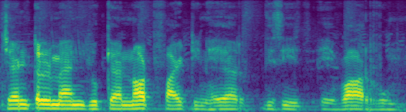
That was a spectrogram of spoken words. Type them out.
Gentlemen, you cannot fight in here. This is a war room.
